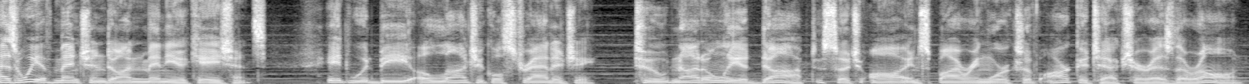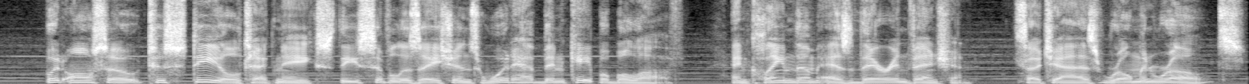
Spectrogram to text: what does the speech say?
As we have mentioned on many occasions, it would be a logical strategy to not only adopt such awe-inspiring works of architecture as their own, but also to steal techniques these civilizations would have been capable of, and claim them as their invention, such as Roman roads,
